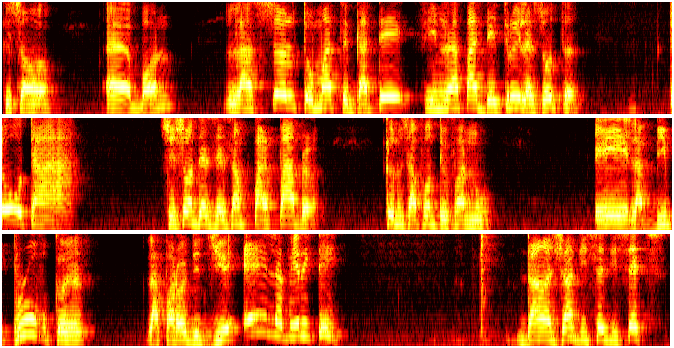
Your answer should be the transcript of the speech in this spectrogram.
qui sont euh, bonnes, la seule tomate gâtée finira par détruire les autres. Tôt ou tard. Ce sont des exemples palpables que nous avons devant nous. Et la Bible prouve que la parole de Dieu est la vérité. Dans Jean 17, 17,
